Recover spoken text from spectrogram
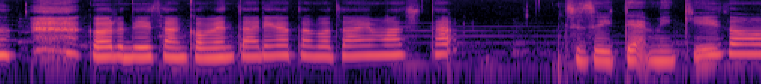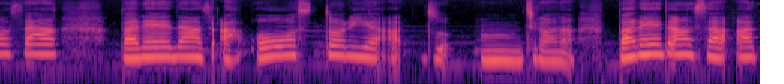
ゴールディさんコメントありがとうございました。続いて、ミキゾウさん、バレエダンサー、あ、オーストリア、うん、違うな。バレエダンサー、アッ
